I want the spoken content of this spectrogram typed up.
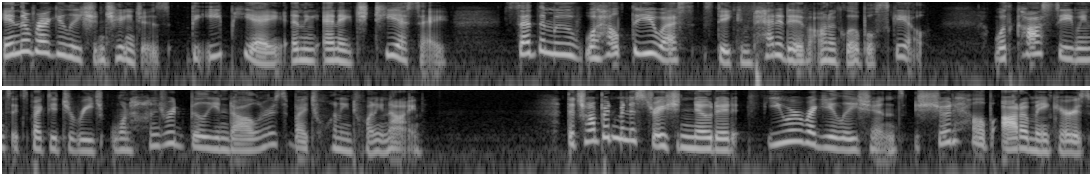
In the regulation changes, the EPA and the NHTSA said the move will help the U.S. stay competitive on a global scale, with cost savings expected to reach $100 billion by 2029. The Trump administration noted fewer regulations should help automakers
